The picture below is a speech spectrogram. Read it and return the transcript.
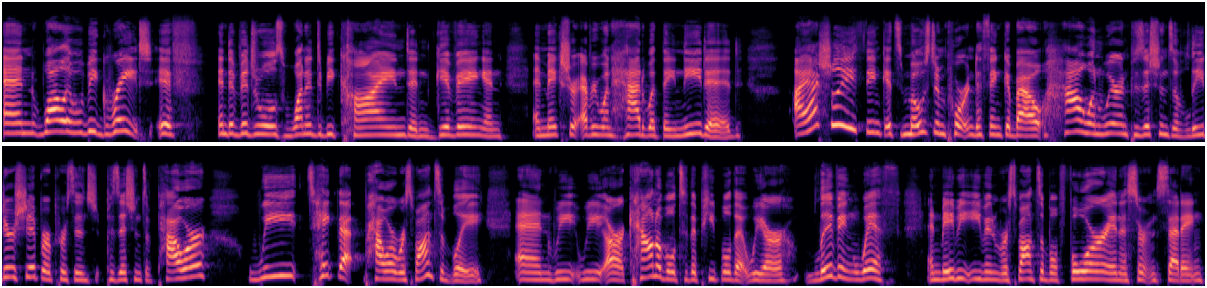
And while it would be great if individuals wanted to be kind and giving and and make sure everyone had what they needed I actually think it's most important to think about how, when we're in positions of leadership or positions of power, we take that power responsibly and we we are accountable to the people that we are living with and maybe even responsible for in a certain setting.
